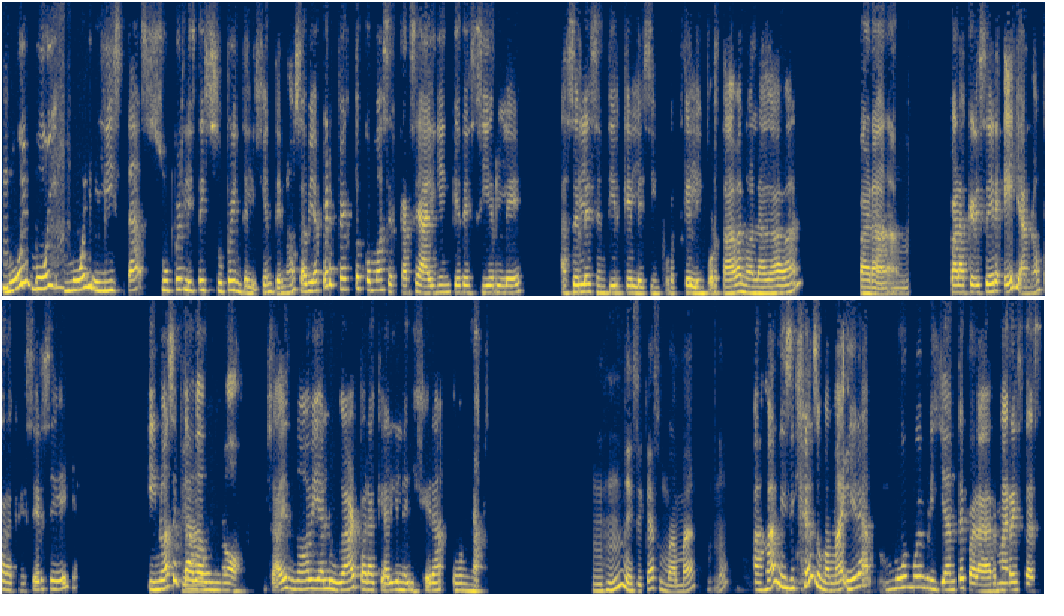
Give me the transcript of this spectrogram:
Muy, muy, muy lista, súper lista y súper inteligente, ¿no? Sabía perfecto cómo acercarse a alguien, qué decirle, hacerle sentir que les impor- que le importaban o halagaban para, para crecer ella, ¿no? Para crecerse ella. Y no aceptaba Claro. un no, ¿sabes? No había lugar para que alguien le dijera un no. Ni siquiera su mamá, ¿no? Ajá, ni siquiera su mamá. Y era muy, muy brillante para armar estas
